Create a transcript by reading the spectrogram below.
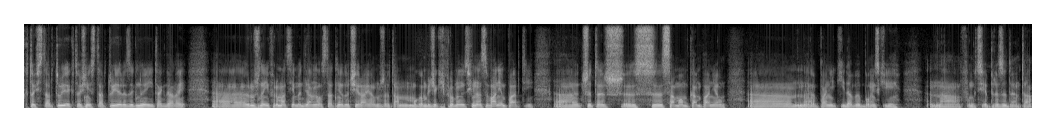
Ktoś startuje, ktoś nie startuje, rezygnuje i tak dalej. E, Różne informacje medialne ostatnio docierają, że tam mogą być jakieś problemy z finansowaniem partii, e, czy też z samą kampanią e, pani Kida Wybłońskiej na funkcję prezydenta.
